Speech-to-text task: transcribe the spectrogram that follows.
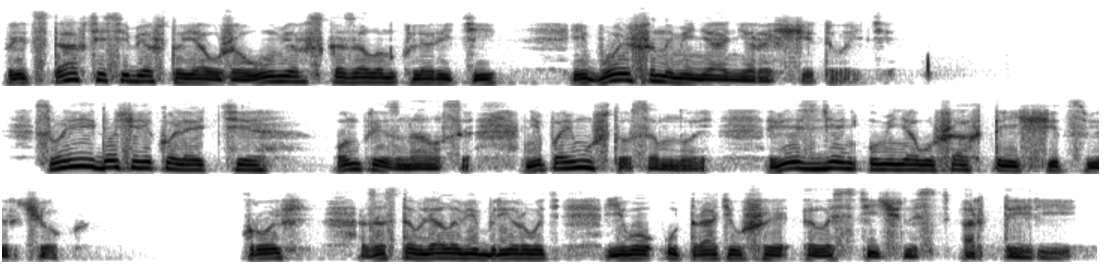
«Представьте себе, что я уже умер», — сказал он Кларити, — «и больше на меня не рассчитывайте». Своей дочери Колетте он признался, «Не пойму, что со мной. Весь день у меня в ушах трещит сверчок». Кровь заставляла вибрировать его утратившие эластичность артерии.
